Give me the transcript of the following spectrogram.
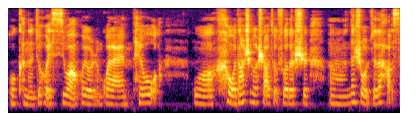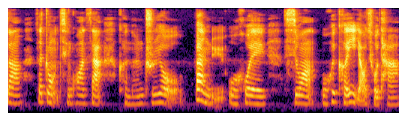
我可能就会希望会有人过来陪我。我 我当时和少九说的是，嗯，但是我觉得好像在这种情况下，可能只有伴侣，我会希望我会可以要求他。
